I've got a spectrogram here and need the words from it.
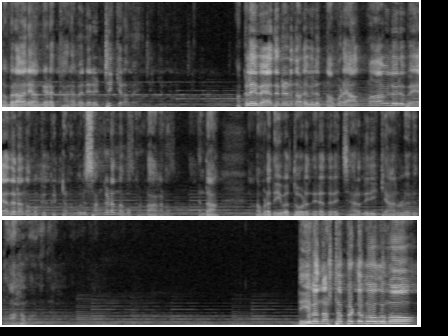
തമ്പുരാനെ അങ്ങയുടെ കരം എന്നെ രക്ഷിക്കണമേ. മക്കളെ വേദനയുടെ നടുവിലും നമ്മുടെ ആത്മാവിൽ ഒരു വേദന നമുക്ക് കിട്ടണം. ഒരു സങ്കടം നമുക്കുണ്ടാകണം. എന്താ? നമ്മുടെ ദൈവത്തോട് നിരന്തരം ചേർന്നിരിക്കാനുള്ള ഒരു ദാഹമാണത്. ദൈവം നഷ്ടപ്പെട്ടു പോകുമോ?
